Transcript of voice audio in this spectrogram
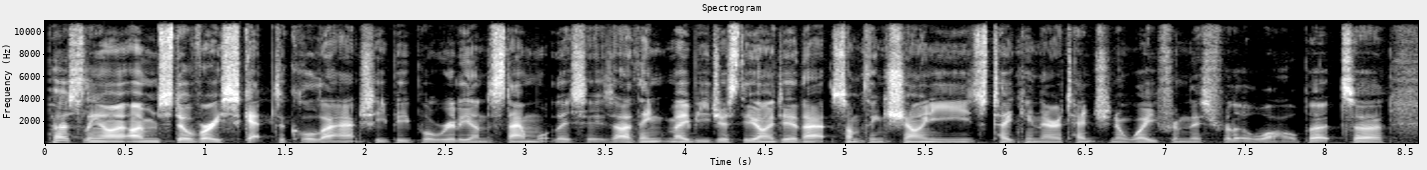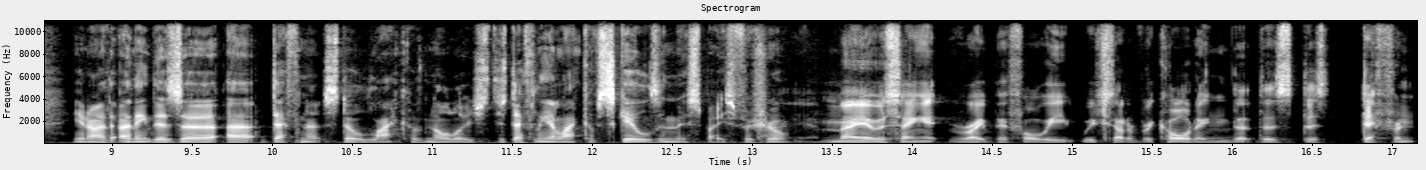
personally, I, am still very skeptical that actually people really understand what this is. I think maybe just the idea that something shiny is taking their attention away from this for a little while. But uh, you know, I, I think there's a, a, definite still lack of knowledge. There's definitely a lack of skills in this space for sure. Yeah. Maya was saying it right before we, we started recording that there's there's different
